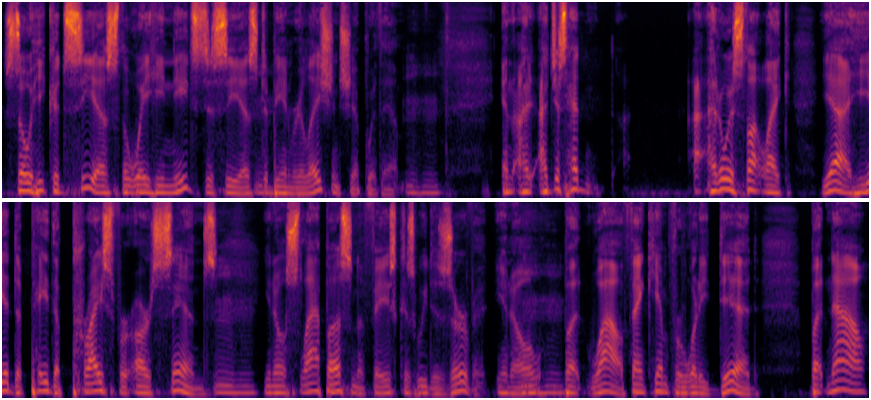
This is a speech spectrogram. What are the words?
so he could see us the way he needs to see us to be in relationship with him. Mm-hmm. And I, I just hadn't I- I'd always thought like, yeah, he had to pay the price for our sins, Mm-hmm. you know, slap us in the face because we deserve it, you know. Mm-hmm. But wow, thank him for what he did. But now,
